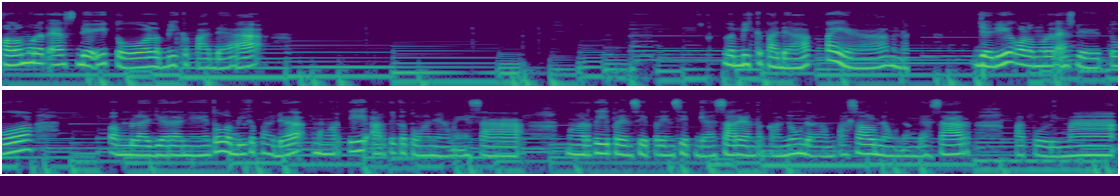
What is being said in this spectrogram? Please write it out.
Kalau murid SD itu lebih kepada lebih kepada apa ya? Jadi kalau murid SD itu pembelajarannya itu lebih kepada mengerti arti ketuhanan yang Esa, mengerti prinsip-prinsip dasar yang terkandung dalam pasal Undang-Undang Dasar 45,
